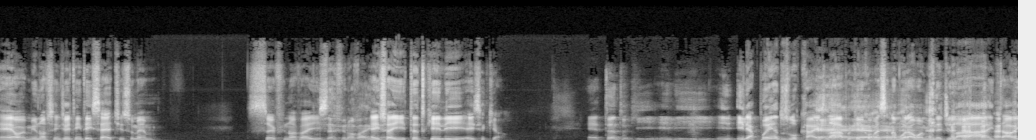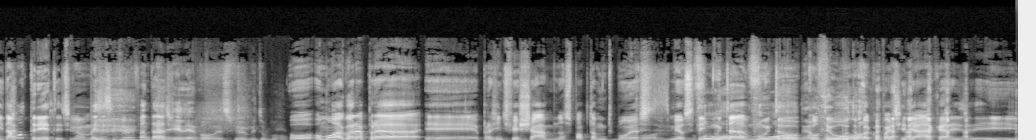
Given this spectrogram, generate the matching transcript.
É, ó, 1987, isso mesmo. Surf no Havaí. Surf no Havaí. É né? isso aí, tanto que ele. É esse aqui, ó. É, tanto que ele, ele apanha dos locais é, lá, porque é, ele começa é, a namorar uma mina de lá e tal, e dá uma treta. Esse filme, mas esse filme é fantástico. Ele, ele, é bom, esse filme é muito bom. Ô, ô Mo, agora pra, é, pra gente fechar, nosso papo tá muito bom. Eu acho, meu, você voou, tem muita, voou, muito conteúdo para compartilhar, cara. E,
